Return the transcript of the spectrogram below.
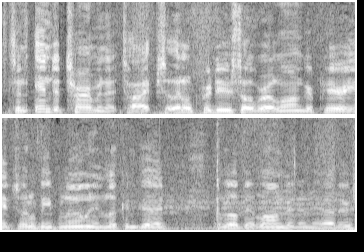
It's an indeterminate type, so it'll produce over a longer period, so it'll be blooming and looking good a little bit longer than the others.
